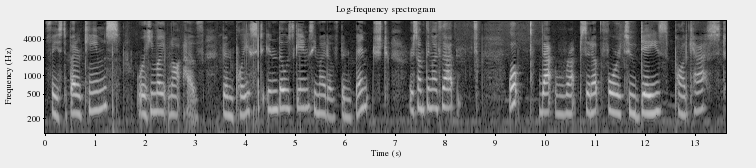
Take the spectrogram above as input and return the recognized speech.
faced better teams, or he might not have been placed in those games. He might have been benched or something like that. Well, that wraps it up for today's podcast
